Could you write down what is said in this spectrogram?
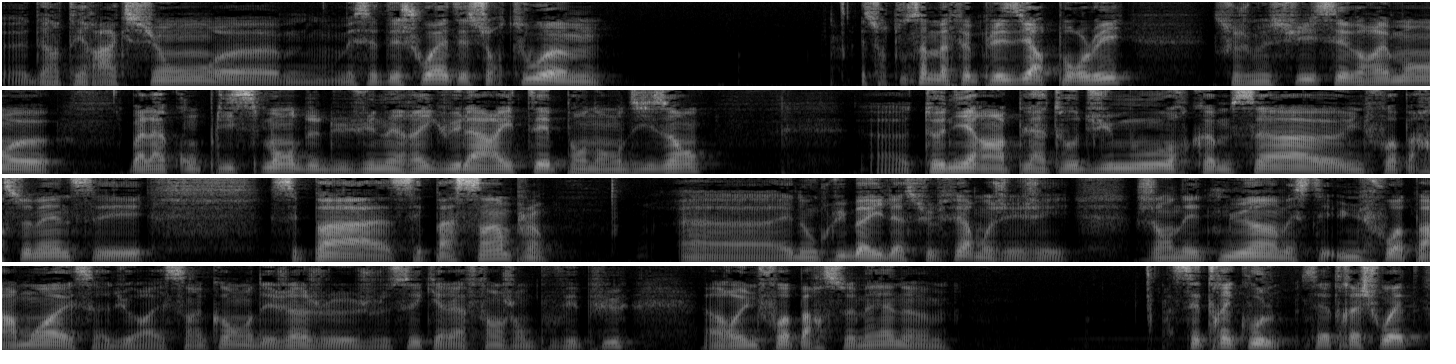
euh, d'interactions, euh, mais c'était chouette et surtout, euh, et surtout ça m'a fait plaisir pour lui, parce que je me suis dit c'est vraiment bah, l'accomplissement d'une régularité pendant dix ans. tenir un plateau d'humour comme ça une fois par semaine, c'est c'est pas c'est pas simple. Euh, et donc lui, bah, il a su le faire. Moi, j'ai, j'en ai, tenu un, mais c'était une fois par mois et ça a duré cinq ans. Déjà, je, je sais qu'à la fin, j'en pouvais plus. Alors une fois par semaine, euh, c'est très cool, c'est très chouette.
